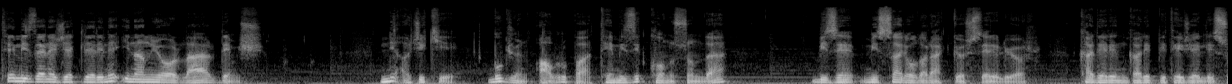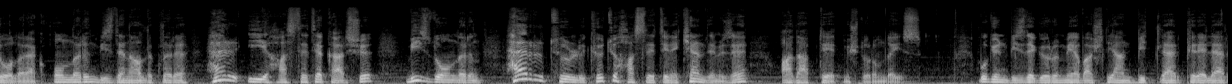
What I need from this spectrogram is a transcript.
temizleneceklerine inanıyorlar demiş. Ne acı ki bugün Avrupa temizlik konusunda bize misal olarak gösteriliyor. Kaderin garip bir tecellisi olarak onların bizden aldıkları her iyi haslete karşı biz de onların her türlü kötü hasletini kendimize adapte etmiş durumdayız. Bugün bizde görünmeye başlayan bitler, pireler,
